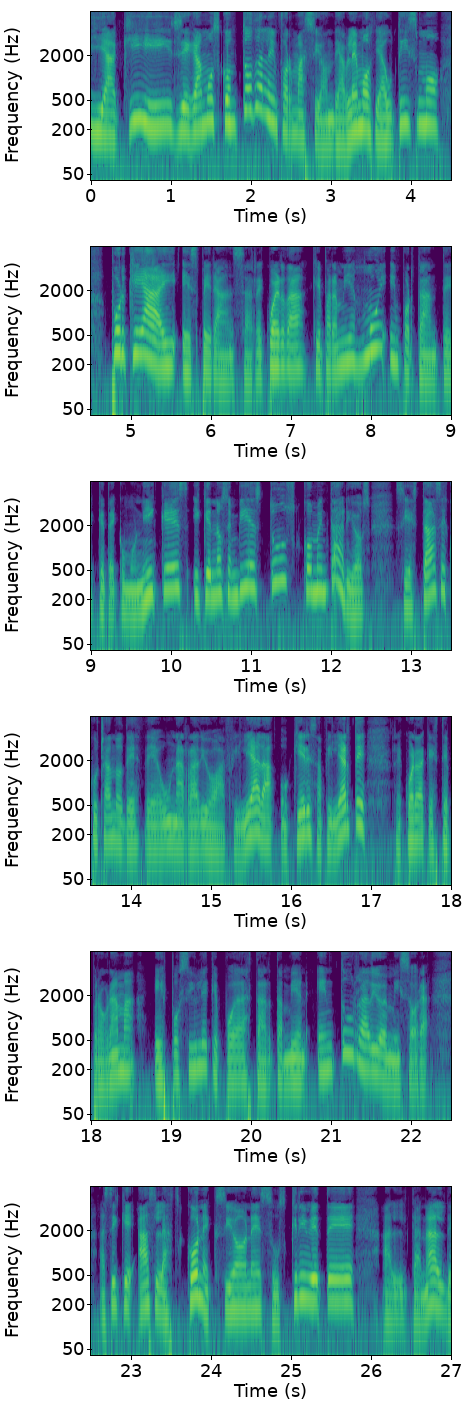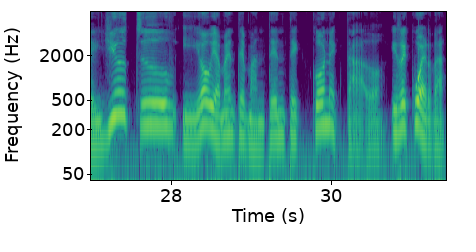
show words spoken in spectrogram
Y aquí llegamos con toda la información de Hablemos de Autismo porque hay esperanza. Recuerda que para mí es muy importante que te comuniques y que nos envíes tus comentarios. Si estás escuchando desde una radio afiliada o quieres afiliarte, recuerda que este programa es posible que pueda estar también en tu radioemisora. Así que haz las conexiones, suscríbete al canal de YouTube y obviamente mantente conectado. Y recuerda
